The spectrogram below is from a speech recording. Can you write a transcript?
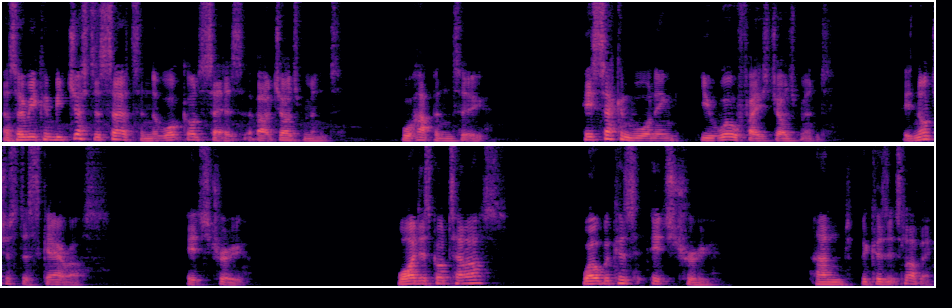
And so we can be just as certain that what God says about judgment will happen too. His second warning, you will face judgment, is not just to scare us, it's true. Why does God tell us? Well, because it's true and because it's loving.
